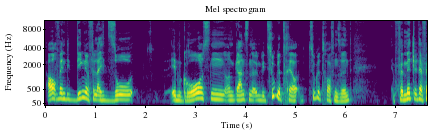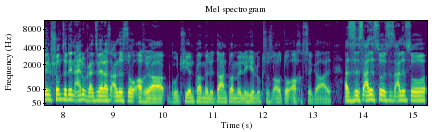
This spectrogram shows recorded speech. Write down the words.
auch wenn die Dinge vielleicht so im Großen und Ganzen irgendwie zugetro zugetroffen sind, vermittelt der Film schon so den Eindruck, als wäre das alles so, ach ja, gut, hier ein paar Mille, da ein paar Mille, hier Luxusauto, ach, ist egal. Also es ist alles so, es ist alles so,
